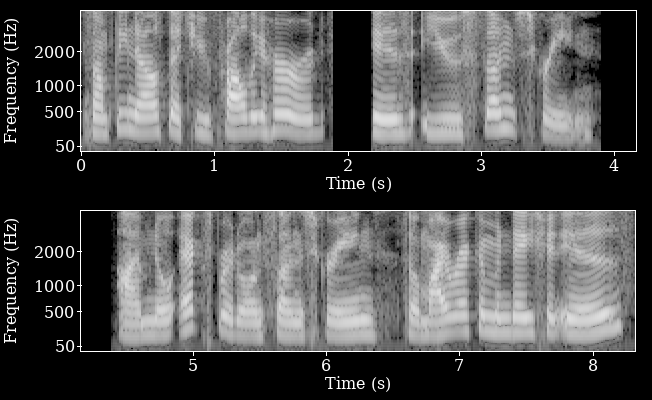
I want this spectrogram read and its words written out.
Something else that you've probably heard is use sunscreen. I'm no expert on sunscreen, so my recommendation is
